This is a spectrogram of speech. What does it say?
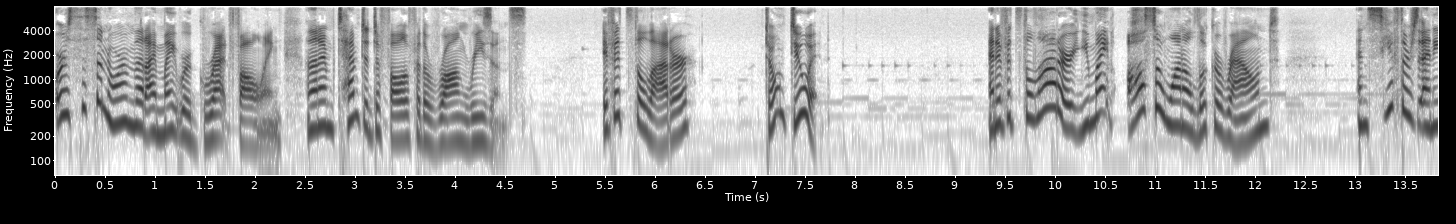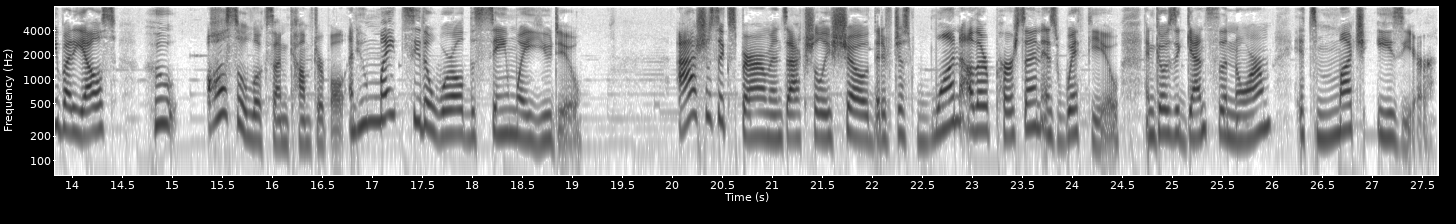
Or is this a norm that I might regret following and that I'm tempted to follow for the wrong reasons? If it's the latter, don't do it. And if it's the latter, you might also want to look around and see if there's anybody else who also looks uncomfortable and who might see the world the same way you do. Asch's experiments actually showed that if just one other person is with you and goes against the norm, it's much easier.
